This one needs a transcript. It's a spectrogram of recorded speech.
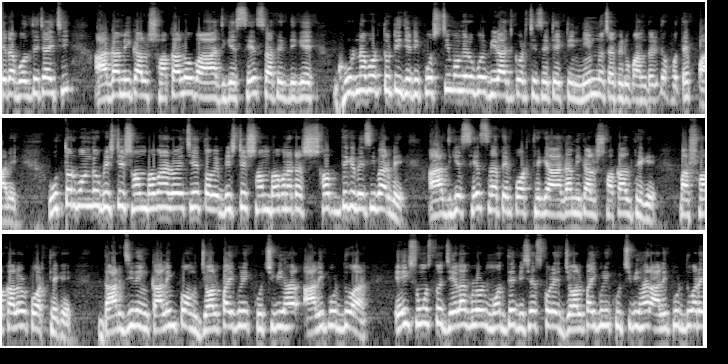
যেটা বলতে চাইছি, আগামীকাল সকালও বা আজকে শেষ রাতের দিকে ঘূর্ণাবর্তটি যেটি পশ্চিমবঙ্গের উপর বিরাজ করছে, সেটি একটি নিম্নচাপে রূপান্তরিত হতে পারে। উত্তরবঙ্গেও বৃষ্টির সম্ভাবনা রয়েছে, তবে বৃষ্টির সম্ভাবনাটা সব থেকে বেশি বাড়বে আজকে শেষ রাতের পর থেকে, আগামীকাল সকাল থেকে বা সকালের পর থেকে। দার্জিলিং, কালিম্পং, জলপাইগুড়ি, কুচবিহার, আলিপুরদুয়ার এই সমস্ত জেলাগুলোর মধ্যে বিশেষ করে জলপাইগুড়ি, কুচবিহার, আলিপুরদুয়ারে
